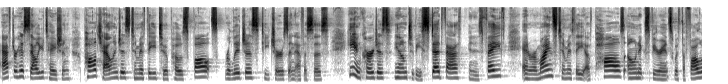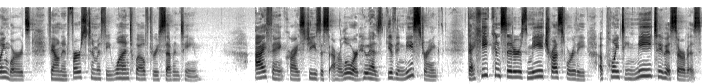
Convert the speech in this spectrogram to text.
after his salutation, Paul challenges Timothy to oppose false religious teachers in Ephesus. He encourages him to be steadfast in his faith and reminds Timothy of Paul's own experience with the following words found in 1 Timothy 1 12 through 17. I thank Christ Jesus our Lord, who has given me strength that he considers me trustworthy, appointing me to his service,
